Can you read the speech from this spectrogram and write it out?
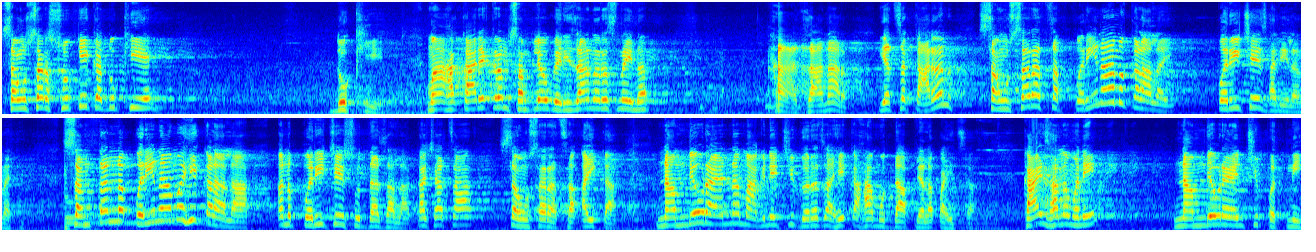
संसार सुखी का दुःखी आहे? दुःखी. मग हा कार्यक्रम संपल्यावर घरी जाणारच नाही ना? हा जाणार. याचं कारण संसाराचा परिणाम कळालाय परिचय झालेला नाही. संतांना परिणामही कळाला आणि परिचय सुद्धा झाला. कशाचा? संसाराचा. ऐका नामदेवरायांना मागण्याची गरज आहे का हा मुद्दा आपल्याला पाहायचा? काय झालं म्हणे? नामदेवरायांची पत्नी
